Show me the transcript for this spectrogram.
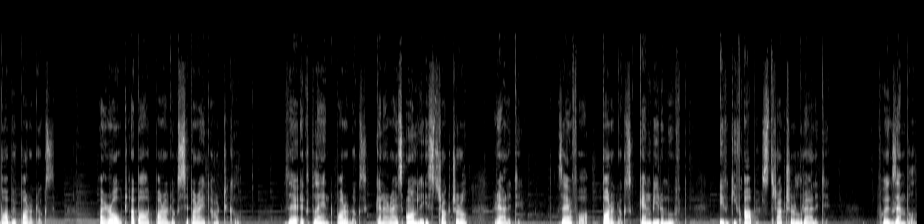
barber paradox. I wrote about paradox separate article. The explained paradox can arise only in structural reality. Therefore, paradox can be removed if give up structural reality. For example,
